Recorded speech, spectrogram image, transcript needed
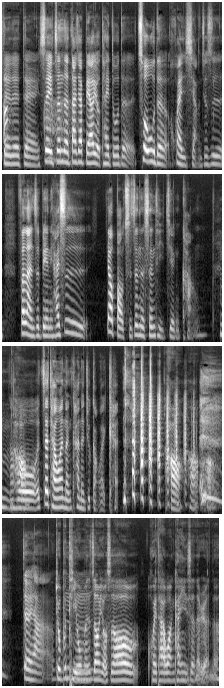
对对对，所以真的大家不要有太多的错误的幻想，就是芬兰这边你还是要保持真的身体健康。嗯，然后在台湾能看的就赶快看。好好好，对啊，就不提我们这种有时候回台湾看医生的人了。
